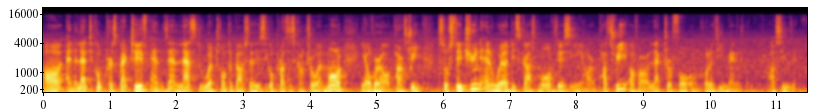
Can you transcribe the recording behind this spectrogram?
uh, analytical perspective, and then last we'll talk about statistical process control and more in overall part 3. So stay tuned and we'll discuss more of this in our part 3 of our lecture 4 on quality management. I'll see you then.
